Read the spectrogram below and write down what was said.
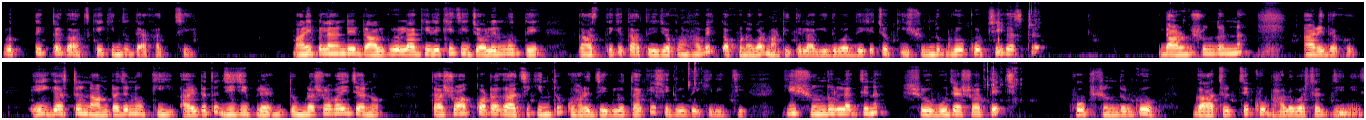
প্রত্যেকটা গাছকে কিন্তু দেখাচ্ছি। মানি প্ল্যান্টের ডালগুলো লাগিয়ে রেখেছি, জলের মধ্যে গাছ থেকে তাড়াতাড়ি যখন হবে, তখন আবার মাটিতে লাগিয়ে দেবার দেখেছ কী সুন্দর গ্রো করছে এই গাছটা? দারুণ সুন্দর না? আর দেখো, এই গাছটার নামটা যেন কি? আর এটা তো জিজি প্ল্যান্ট তোমরা সবাই জানো। তা সব কটা গাছই কিন্তু ঘরে যেগুলো থাকে, সেগুলো দেখিয়ে দিচ্ছি। কি সুন্দর লাগছে না? সবুজ আর সতেজ। খুব সুন্দর গো। গাছ হচ্ছে খুব ভালোবাসার জিনিস।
